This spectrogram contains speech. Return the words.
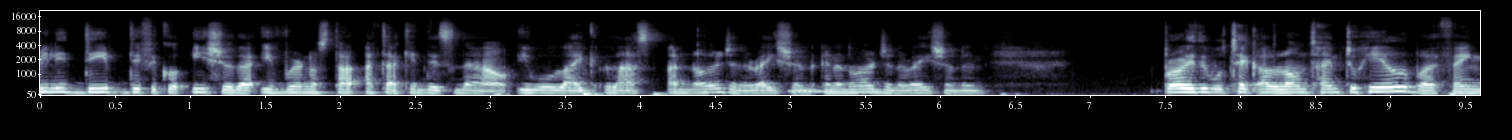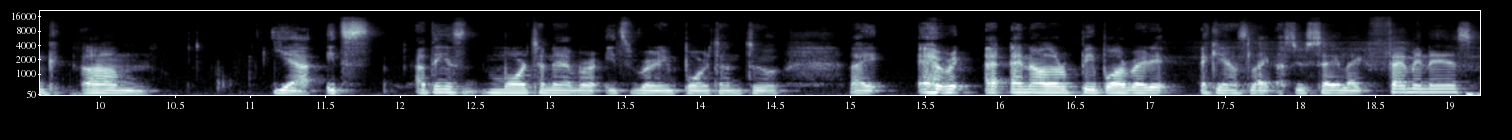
really deep, difficult issue that if we're not start attacking this now, it will like last another generation and another Mm. generation, and probably it will take a long time to heal. But I think, um, yeah, it's I think it's more than ever. It's very important to like every and other people are very against like as you say like feminists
